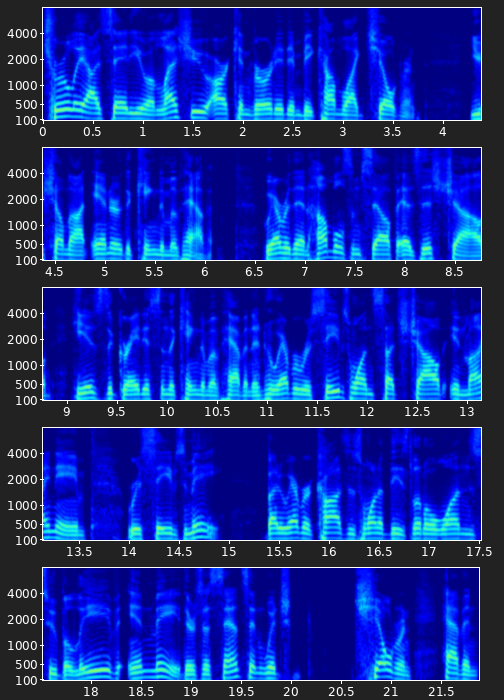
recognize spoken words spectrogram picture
Truly, I say to you, unless you are converted and become like children, you shall not enter the kingdom of heaven. Whoever then humbles himself as this child, he is the greatest in the kingdom of heaven. And whoever receives one such child in my name receives me. But whoever causes one of these little ones who believe in me, there's a sense in which children have an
